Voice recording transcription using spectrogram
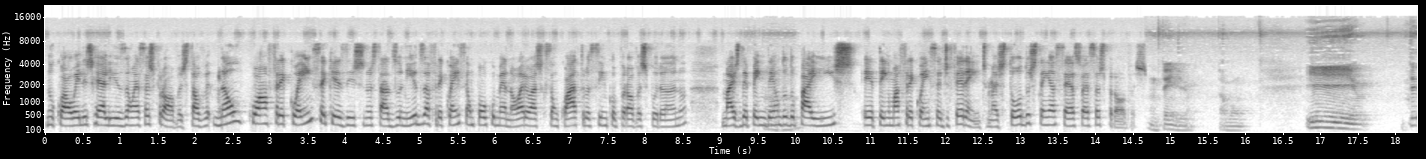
no qual eles realizam essas provas. Talvez não com a frequência que existe nos Estados Unidos, a frequência é um pouco menor, eu acho que são quatro ou cinco provas por ano, mas dependendo uhum. do país, eh, tem uma frequência diferente, mas todos têm acesso a essas provas. Entendi, tá bom. E tem,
